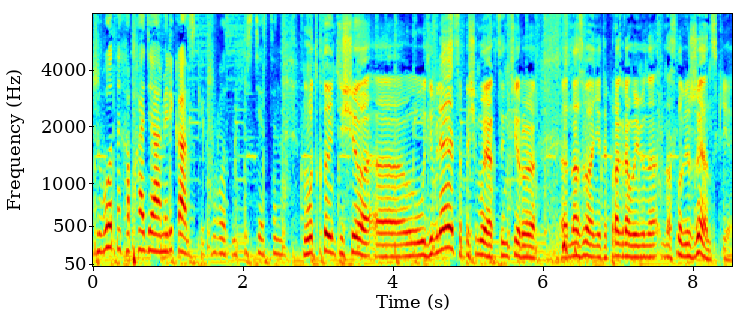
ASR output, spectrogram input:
животных, обходя американских животных, естественно. Ну вот кто-нибудь еще э, удивляется, почему я акцентирую э, название этой программы именно на слове «женские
